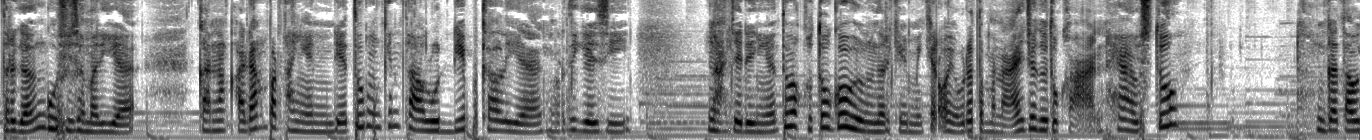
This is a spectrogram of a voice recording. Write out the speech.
terganggu sih sama dia. Karena kadang pertanyaan dia tuh mungkin terlalu deep kali ya. Ngerti gak sih Nah jadinya tuh waktu tuh gue bener-bener kayak mikir oh ya udah temen aja gitu kan. Ya habis tuh nggak tahu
